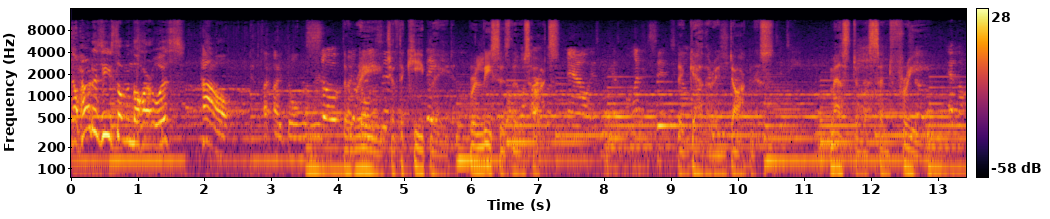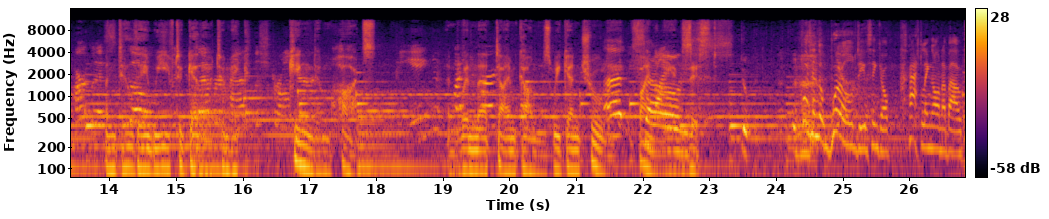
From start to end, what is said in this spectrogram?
Now, how does he summon the Heartless? How? I, I don't remember. So The rage of the Keyblade releases those hearts. now is because Maleficent They gather in darkness, entity. masterless and free, And the heartless until they weave together to make the stronger Kingdom Hearts. Being? And Question when that time comes, we can truly, That finally sounds exist. Stupid. What in the world do you think you're prattling on about?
